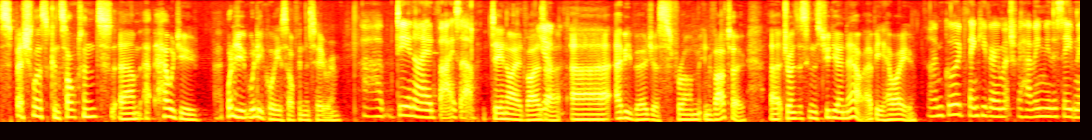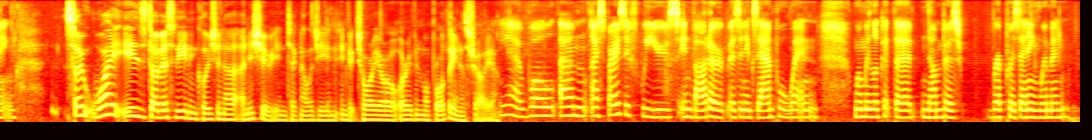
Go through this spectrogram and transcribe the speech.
specialist consultant. Um, how would you what do you what do you call yourself in the tea room? Uh, D&I advisor. D&I advisor. Yep. Uh, Abby Burgess from Envato uh, joins us in the studio now. Abby, how are you? I'm good. Thank you very much for having me this evening. So, why is diversity and inclusion uh, an issue in technology in, in Victoria or, or, even more broadly in Australia? Yeah, well, um, I suppose if we use Envato as an example, when when we look at the numbers representing women,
